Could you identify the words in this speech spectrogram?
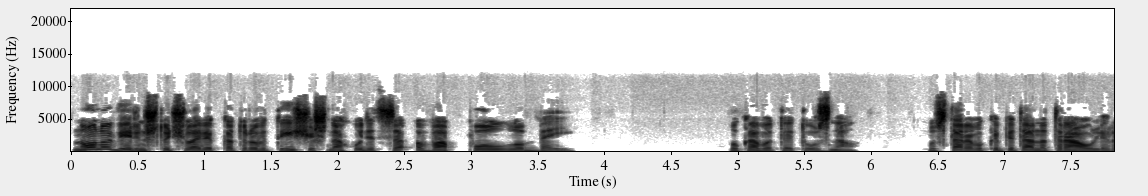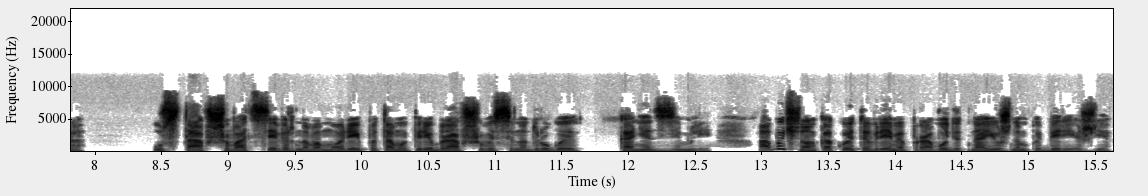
но он уверен, что человек, которого ты ищешь, находится в Аполло-Бэй. У кого ты это узнал? У старого капитана Траулера, уставшего от Северного моря и потому перебравшегося на другой конец земли. Обычно он какое-то время проводит на южном побережье.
